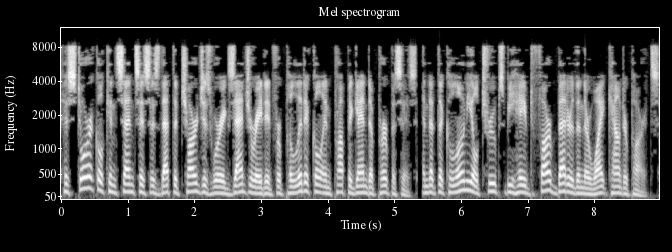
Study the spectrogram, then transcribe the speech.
Historical consensus is that the charges were exaggerated for political and propaganda purposes, and that the colonial troops behaved far better than their white counterparts.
